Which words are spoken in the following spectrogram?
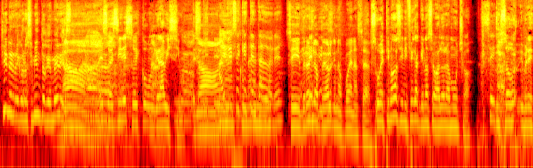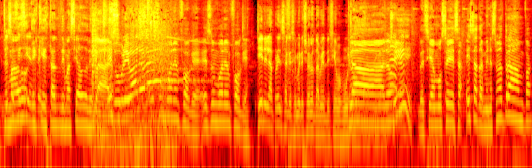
tiene el reconocimiento que merece. Ah, eso decir eso es como gravísimo. Es- No. eh, Hay veces que es tentador, ¿eh? Sí, pero es lo peor que nos pueden hacer. Subestimado significa que no se valora mucho. Sí. Y sobreestimado es que está demasiado de Claro. Es- Sobrevalorado. Es un buen enfoque, es un buen enfoque. Tiene la prensa que se mereció, no también decíamos mucho. Claro, Sí. decíamos esa. Esa también es una trampa.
